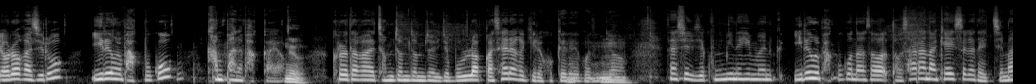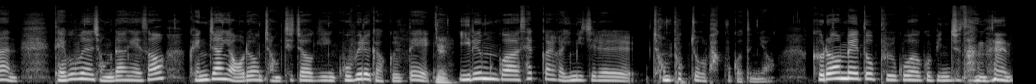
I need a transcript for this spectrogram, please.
여러 가지로 이름을 바꾸고 간판을 바꿔요. 네. 그러다가 점점 점점 이제 몰락과 쇠락의 길을 걷게 되거든요. 음. 사실 이제 국민의힘은 그 이름을 바꾸고 나서 더 살아난 케이스가 됐지만 대부분의 정당에서 굉장히 어려운 정치적인 고비를 겪을 때 네. 이름과 색깔과 이미지를 전폭적으로 바꾸거든요. 그럼에도 불구하고 민주당은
